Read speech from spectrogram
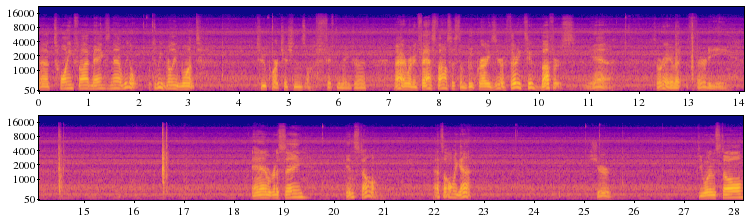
Uh, 25 megs? No, we don't... Do we really want two partitions on a 50 meg drive? Alright, we're doing fast file system boot priority 0. 32 buffers. Yeah. So we're going to give it 30. And we're going to say install. That's all we got. Sure. Do you want to install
